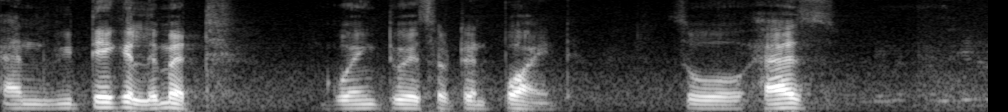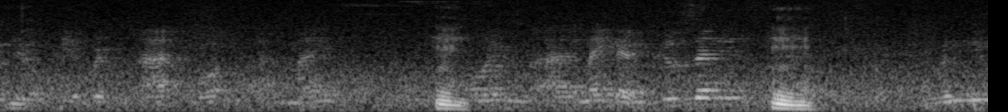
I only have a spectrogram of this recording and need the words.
and we take a limit going to a certain point. So, as continuity okay, but I, what, my Hmm. point, I- my confusion is hmm, when you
